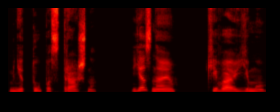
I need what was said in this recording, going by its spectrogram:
Мне тупо страшно. Я знаю. Киваю ему.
